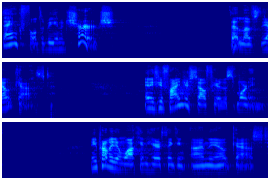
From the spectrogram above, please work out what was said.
thankful to be in a church that loves the outcast. And if you find yourself here this morning, and you probably didn't walk in here thinking, I'm the outcast.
